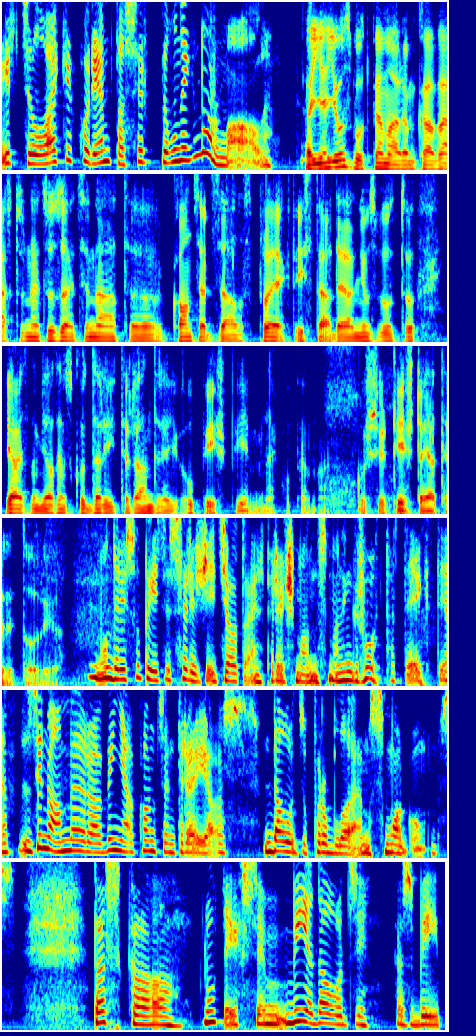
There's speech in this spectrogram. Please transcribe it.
Ir cilvēki, kuriem tas ir pilnīgi normāli. Ja jūs būtu, piemēram, kā vēsturnieks uzaicināta uh, koncerta zāles projekta izstādē, un jums būtu jāizdem jautājums, ko darīt ar Andreju Upīšu pieminiektu, kurš ir tieši tajā teritorijā. Andrejs Upīts ir sarežģīts jautājums priekš manis, man ir grūti pateikt. Ja. Zinām mērā viņā koncentrējās daudzu problēmu smagums. Tas, ka, nu, teiksim, bija daudzi, kas bija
